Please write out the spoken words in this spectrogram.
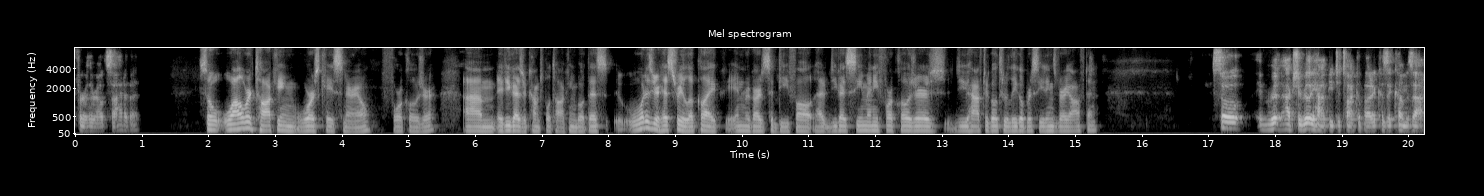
further outside of it. So while we're talking worst case scenario, foreclosure, um, if you guys are comfortable talking about this, what does your history look like in regards to default? Have, do you guys see many foreclosures? Do you have to go through legal proceedings very often? So, actually, really happy to talk about it because it comes up.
